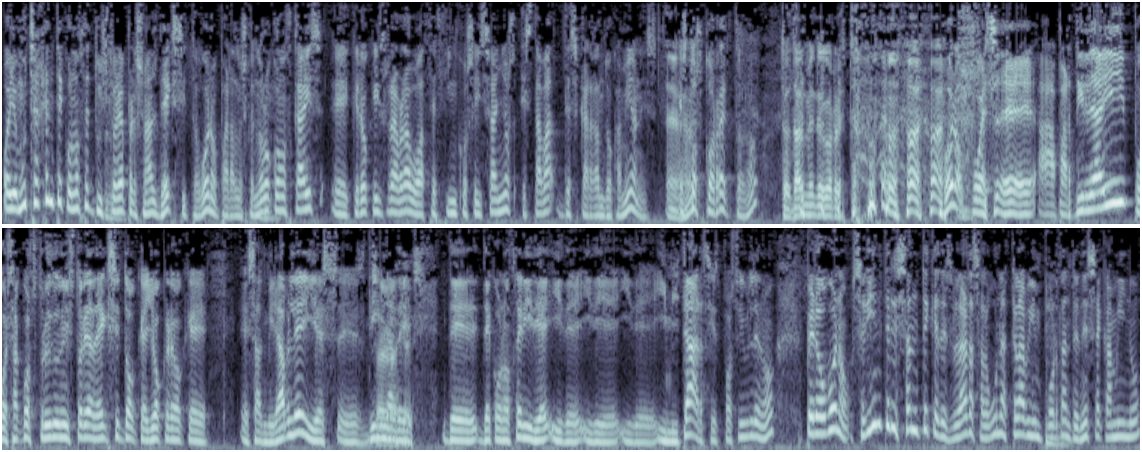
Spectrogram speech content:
Oye, mucha gente conoce tu historia personal de éxito. Bueno, para los que no lo conozcáis, eh, creo que Isra Bravo hace 5 o 6 años estaba descargando camiones. Ajá. Esto es correcto, ¿no? Totalmente correcto. bueno, pues eh, a partir de ahí, pues ha construido una historia de éxito que yo creo que es admirable y es, es digna de, de- de conocer y de, y, de, y, de, y de imitar, si es posible, ¿no? Pero bueno, sería interesante que desvelaras alguna clave importante en ese camino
